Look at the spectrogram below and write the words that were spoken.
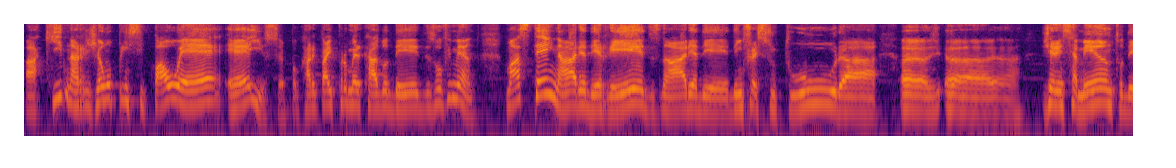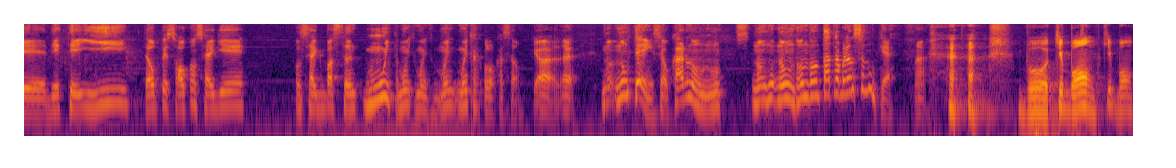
aqui na região, o principal é, é isso: é o cara que vai para o mercado de desenvolvimento. Mas tem na área de redes, na área de, de infraestrutura, uh, uh, gerenciamento de, de TI, então o pessoal consegue consegue bastante, muita, muita, muita, muita colocação. É, não, não, tem, se o cara não, não, não, não, não tá trabalhando, você não quer. Né? Boa, que bom, que bom.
